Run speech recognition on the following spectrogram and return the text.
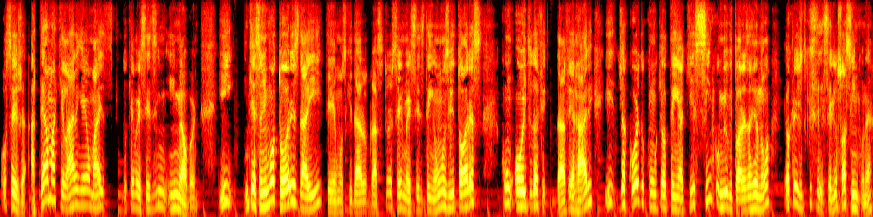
Ou seja, até a McLaren ganhou mais do que a Mercedes em, em Melbourne. E em questão de motores, daí temos que dar o braço a torcer. Mercedes tem 11 vitórias, com 8 da, da Ferrari, e de acordo com o que eu tenho aqui, 5 mil vitórias da Renault, eu acredito que seriam só 5, né?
